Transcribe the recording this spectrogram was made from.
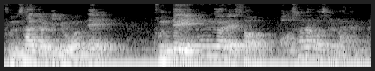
군사적인 용어인데 군대의 행렬에서 벗어난 것을 말합니다.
